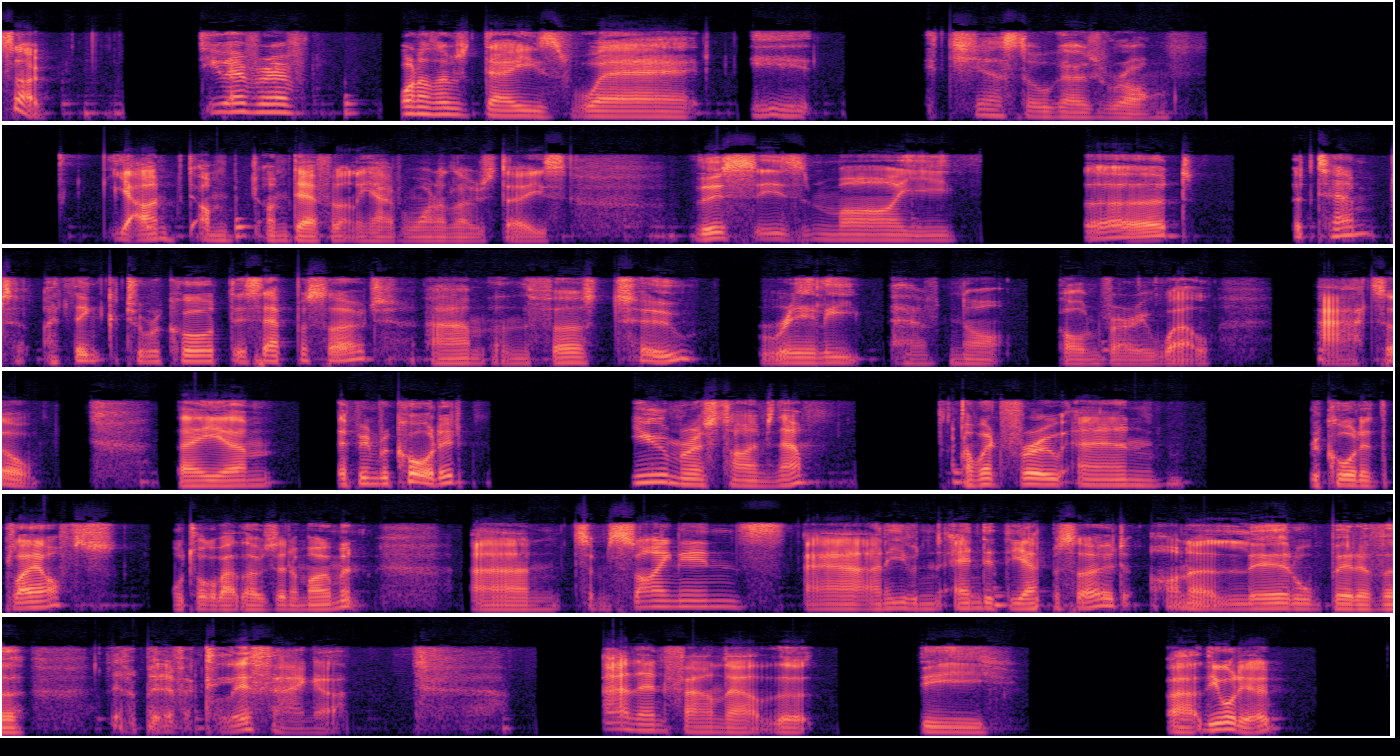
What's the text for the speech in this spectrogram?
So, do you ever have one of those days where it it just all goes wrong? Yeah, I'm I'm I'm definitely having one of those days. This is my third attempt, I think, to record this episode, um, and the first two really have not gone very well at all. They um they've been recorded numerous times now. I went through and recorded the playoffs. We'll talk about those in a moment. And some sign-ins, uh, and even ended the episode on a little bit of a little bit of a cliffhanger. And then found out that the uh, the audio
